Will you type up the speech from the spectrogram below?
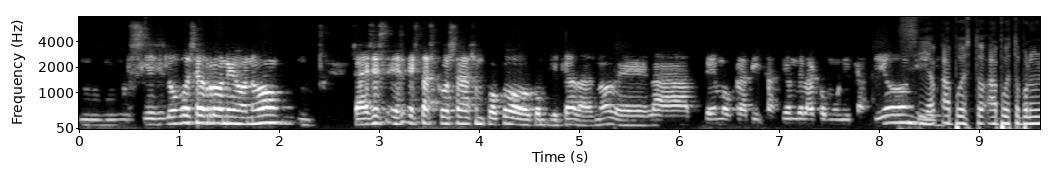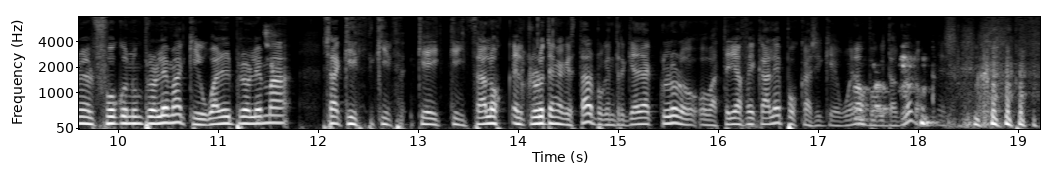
Mm, Si luego es erróneo o no, o sea, es, es- estas cosas un poco complicadas, ¿no? De la democratización de la comunicación. Sí, y- ha, ha puesto, ha puesto por lo menos el foco en un problema que igual el problema... O sea, que, que- que quizá los- el cloro tenga que estar, porque entre que haya cloro o bacterias fecales, pues casi que huele No, un poquito a cloro. Es-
